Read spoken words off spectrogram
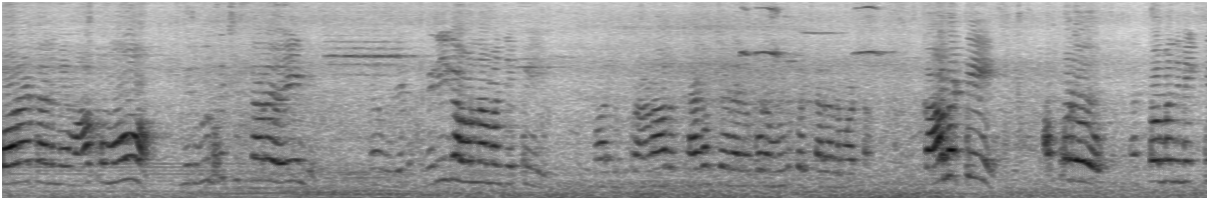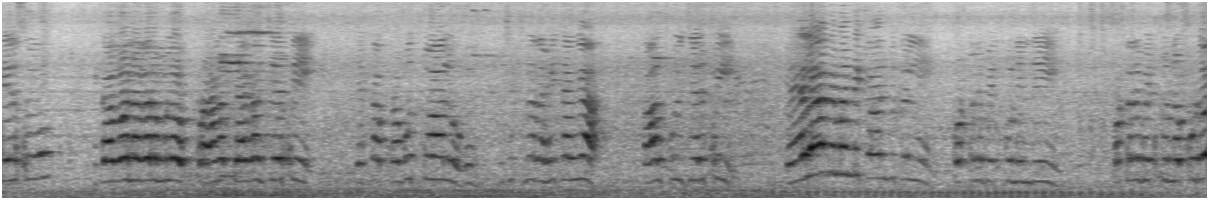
పోరాటాన్ని మేము ఆపము. మీరు ఉరి వేయండి మేము రెడీగా ఉన్నామని చెప్పి వాళ్ళు ప్రాణాలు త్యాగం చేయడానికి కూడా ముందుకు వచ్చారన్నమాట కాబట్టి అప్పుడు ఎంతో మంది మీకు తెలుసు చికాగో నగరంలో ప్రాణ త్యాగం చేసి ఈ యొక్క ప్రభుత్వాలు విశిక్షణ రహితంగా కాల్పులు జరిపి వేలాది మంది కార్మికుల్ని కొట్టలు పెట్టుకునింది. కొట్టలు పెట్టుకున్నప్పుడు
